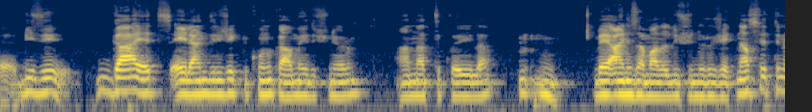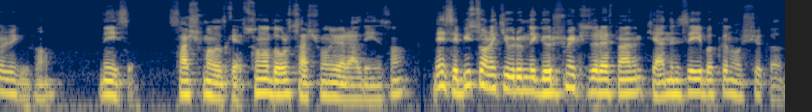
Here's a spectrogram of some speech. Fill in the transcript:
E, bizi gayet eğlendirecek bir konu kalmayı düşünüyorum anlattıklarıyla. Ve aynı zamanda düşündürecek. Nasrettin Hoca gibi falan. Neyse. Saçmaladık. Yani. Sona doğru saçmalıyor herhalde insan. Neyse bir sonraki bölümde görüşmek üzere efendim. Kendinize iyi bakın. Hoşçakalın.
